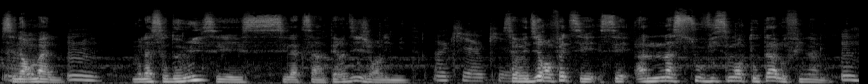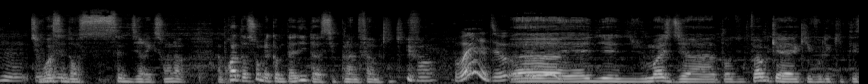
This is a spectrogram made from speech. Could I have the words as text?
c'est normal. Mm. Mais la sodomie, c'est l'accès interdit, genre limite. Ok, ok. Ça veut dire en fait, c'est un assouvissement total au final. Mhm, Tu vois, mhm. c'est dans cette direction-là. Après, attention, mais comme tu as dit, tu as aussi plein de femmes qui kiffent. Hein. Ouais, de. Euh, y a- y a- moi, j'ai déjà entendu de femmes qui, qui voulaient quitter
